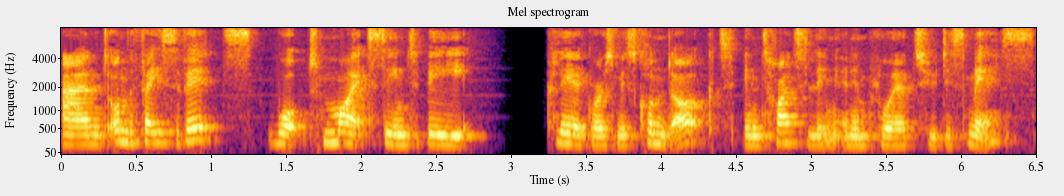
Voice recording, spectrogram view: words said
and on the face of it, what might seem to be clear gross misconduct entitling an employer to dismiss,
